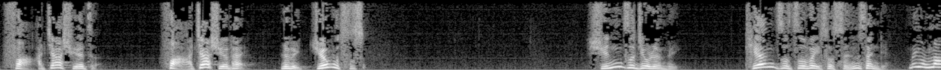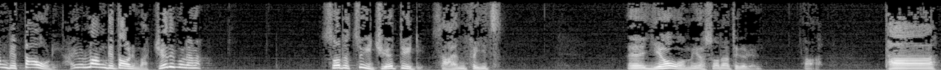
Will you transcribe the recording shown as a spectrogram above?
法家学者、法家学派认为绝无此事。荀子就认为，天子之位是神圣的，没有让的道理，还有让的道理吗？绝对不能让。说的最绝对的是韩非子。呃，以后我们要说到这个人啊，他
